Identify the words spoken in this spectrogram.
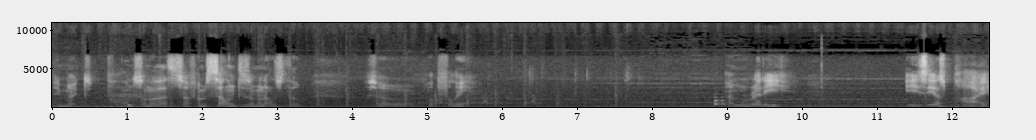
He might pawn some of that stuff I'm selling to someone else, though. So, hopefully... I'm ready. Easy as pie.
